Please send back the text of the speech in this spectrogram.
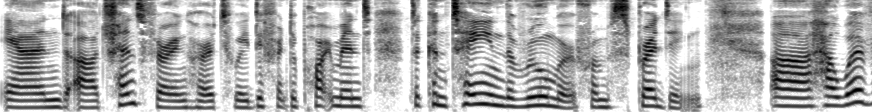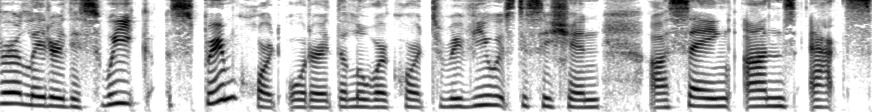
and uh, transferring her to a different department to contain the rumor from spreading. Uh, however, later this week, Supreme Court ordered the lower court to review its decision, uh, saying An's acts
